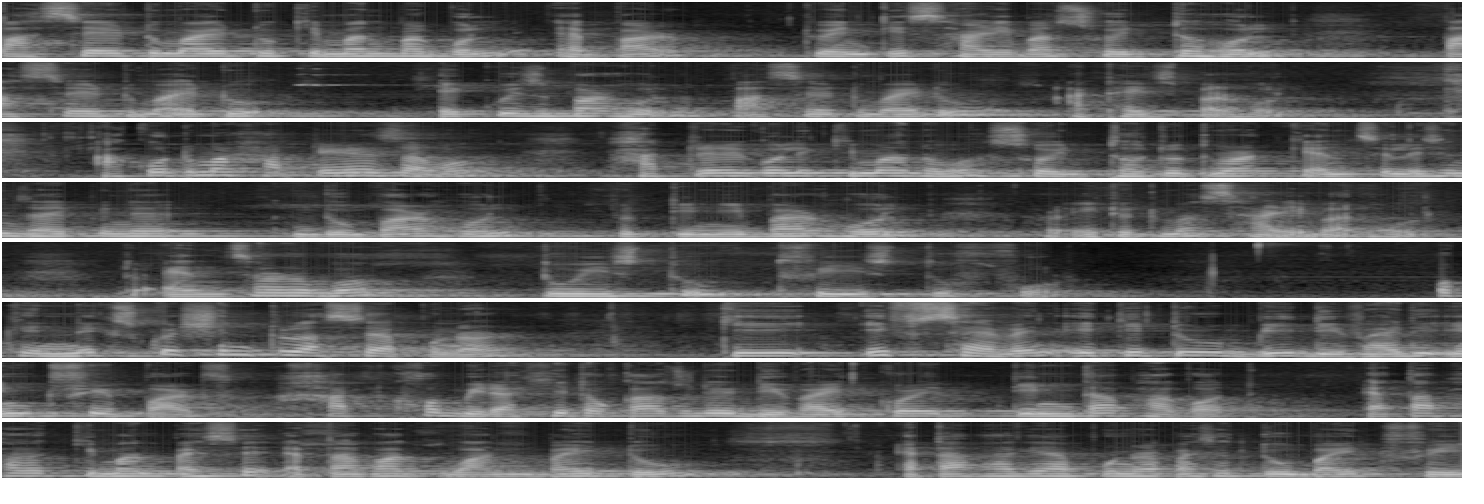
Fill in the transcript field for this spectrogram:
পাঁচেৰে তোমাৰ এইটো কিমানবাৰ গ'ল? এবাৰ টুৱেণ্টি চাৰিবাৰ চৈধ্য হ'ল। পাঁচেৰে তোমাৰ এইটো একৈছ বাৰ হ'ল। পাঁচেৰে তোমাৰ এইটো আঠাইছ বাৰ হ'ল। আকৌ তোমাৰ হাতেৰে যাব। হাতেৰে গ'লে কিমান হ'ব? চৈধ্যটো তোমাৰ কেঞ্চেলেশ্যন যাই পিনে দুবাৰ হ'ল এইটো তিনিবাৰ হ'ল আৰু এইটো তোমাৰ চাৰিবাৰ হ'ল। তো এনচাৰ হ'ব two is to three is to four okay next কুৱেশ্যনটো আছে আপোনাৰ কি if seven eighty two be divide in three parts সাতশ বিৰাশী টকা যদি ডিভাইড কৰে তিনিটা ভাগত এটা ভাগ কিমান পাইছে? এটা ভাগ ওৱান বাই টু এটা ভাগে আপোনাৰ পাইছে টু বাই থ্ৰী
